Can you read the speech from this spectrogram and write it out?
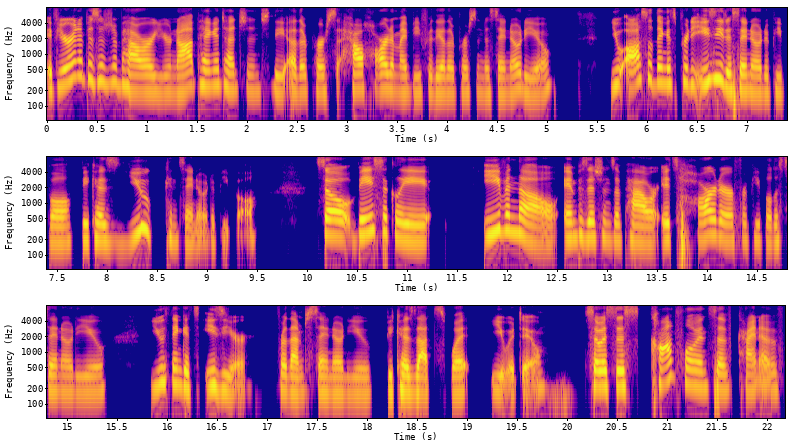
if you're in a position of power, you're not paying attention to the other person, how hard it might be for the other person to say no to you. You also think it's pretty easy to say no to people because you can say no to people. So basically, even though in positions of power, it's harder for people to say no to you, you think it's easier for them to say no to you because that's what you would do. So it's this confluence of kind of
